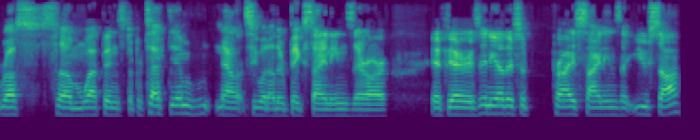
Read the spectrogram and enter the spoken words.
Russ some weapons to protect him. Now let's see what other big signings there are. If there's any other surprise signings that you saw,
